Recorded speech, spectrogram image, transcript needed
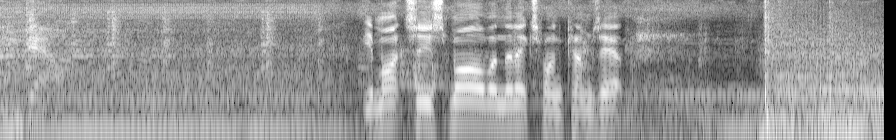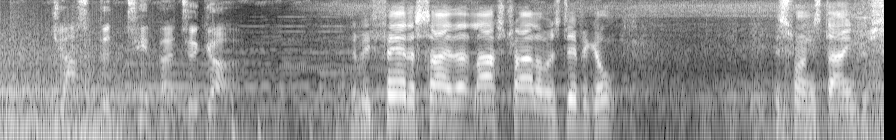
One down. You might see a smile when the next one comes out. Just the tipper to go. It'd be fair to say, that last trailer was difficult. This one's dangerous.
